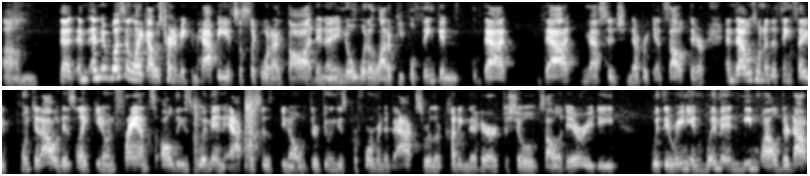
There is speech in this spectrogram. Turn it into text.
um, that and and it wasn't like I was trying to make them happy. It's just like what I thought, and I know what a lot of people think, and that that message never gets out there. And that was one of the things I pointed out is like, you know, in France, all these women actresses, you know, they're doing these performative acts where they're cutting their hair to show solidarity with Iranian women. Meanwhile, they're not,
